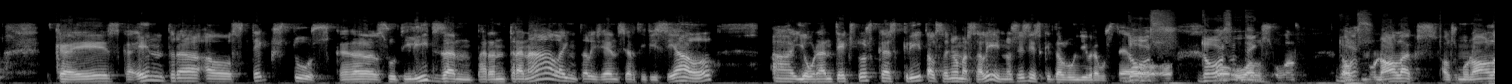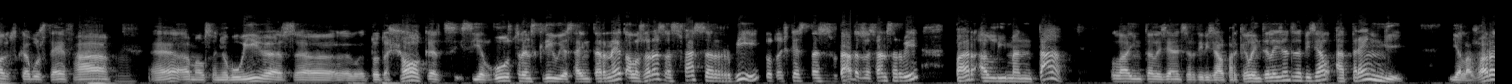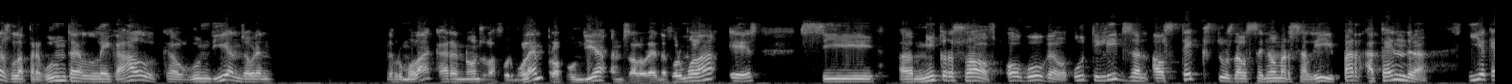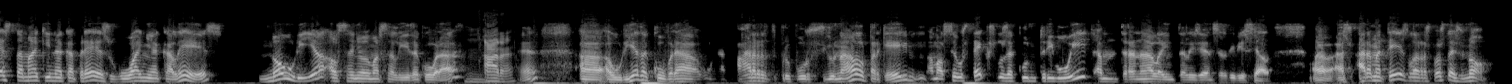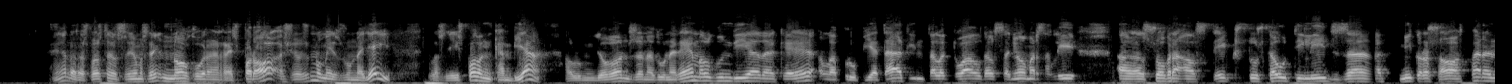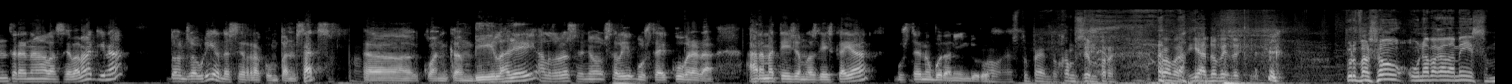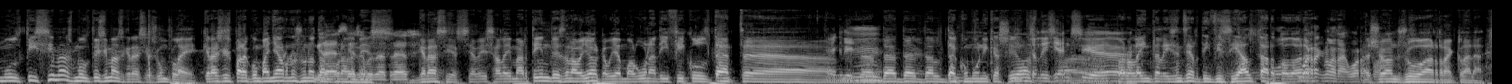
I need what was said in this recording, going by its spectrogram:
que és que entre els textos que s'utilitzen per entrenar la intel·ligència artificial uh, hi haurà textos que ha escrit el senyor Marcelí. No sé si ha escrit algun llibre vostè. Dos. o, Dos, o, o, els, o, els, Dos. els monòlegs, els monòlegs que vostè fa eh, amb el senyor Boigues, eh, tot això, que si, si algú es transcriu i està a internet, aleshores es fa servir, totes aquestes dades es fan servir per alimentar la intel·ligència artificial, perquè la intel·ligència artificial aprengui. I aleshores la pregunta legal que algun dia ens haurem de formular, que ara no ens la formulem, però algun dia ens l'haurem de formular, és si eh, Microsoft o Google utilitzen els textos del senyor Marcelí per aprendre i aquesta màquina que ha pres guanya calés, no hauria el senyor Marcelí de cobrar? Ara. Eh? Uh, hauria de cobrar una part proporcional perquè ell, amb els seus textos, ha contribuït a entrenar la intel·ligència artificial. Uh, ara mateix la resposta és no. Eh? La resposta del senyor Marcelí no cobrarà res. Però això és només una llei. Les lleis poden canviar. A lo millor ens n'adonarem algun dia de que la propietat intel·lectual del senyor Marcelí eh, sobre els textos que utilitza Microsoft per entrenar la seva màquina doncs haurien de ser recompensats. Uh, quan canvi la llei, aleshores, senyor Salí, vostè cobrarà. Ara mateix, amb les lleis que hi ha, vostè no veurà ni un duro. Oh, estupendo, com sempre. Però bé, ja no ve d'aquí. Professor, una vegada més, moltíssimes, moltíssimes gràcies. Un plaer. Gràcies per acompanyar-nos una Gràcies temporada a més. vosaltres. Gràcies. Xavier Sala i Martín, des de Nova York, avui amb alguna dificultat eh, de, de, de, de, de comunicació. Intel·ligència. Eh, però la intel·ligència artificial, tard o Ho- ho d'hora. Això ens ho arreglarà.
